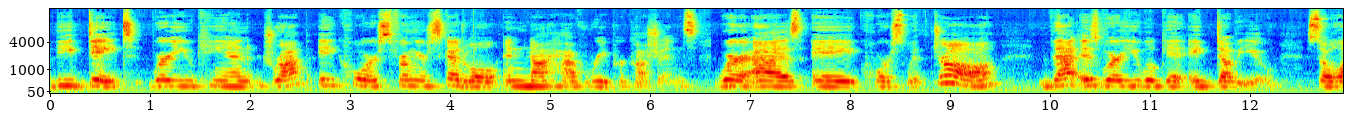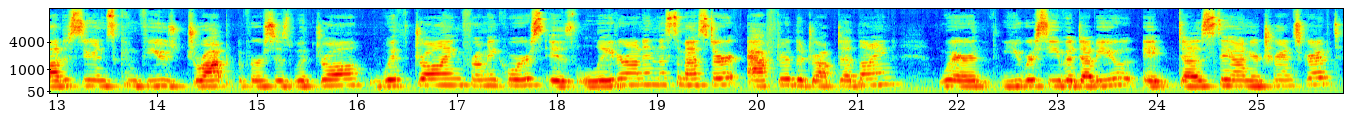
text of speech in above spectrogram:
the date where you can drop a course from your schedule and not have repercussions. Whereas a course withdraw, that is where you will get a W. So a lot of students confuse drop versus withdraw. Withdrawing from a course is later on in the semester after the drop deadline where you receive a W. It does stay on your transcript.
